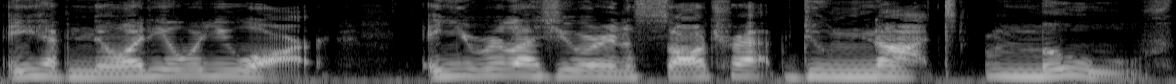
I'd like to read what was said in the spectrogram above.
and you have no idea where you are and you realize you are in a saw trap, do not move.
